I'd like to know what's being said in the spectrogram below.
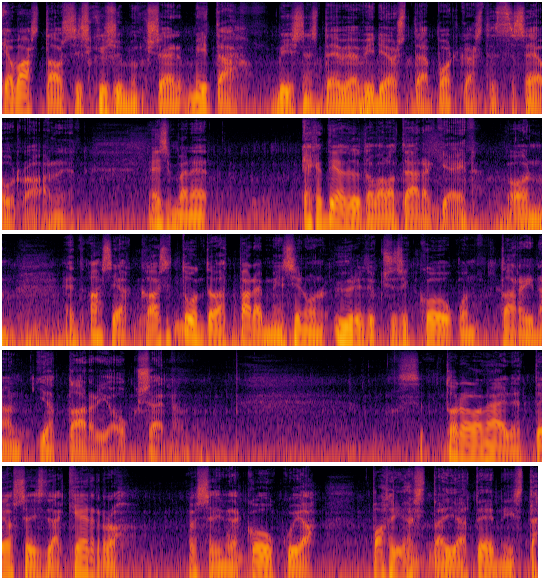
ja vastaus siis kysymykseen, mitä Business TV-videosta ja podcastista seuraa. Niin ensimmäinen ehkä tietyllä tavalla tärkein on, että asiakkaasi tuntevat paremmin sinun yrityksesi koukun, tarinan ja tarjouksen. Se, todella näin, että jos ei sitä kerro, jos ei niitä koukkuja paljasta ja tee niistä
